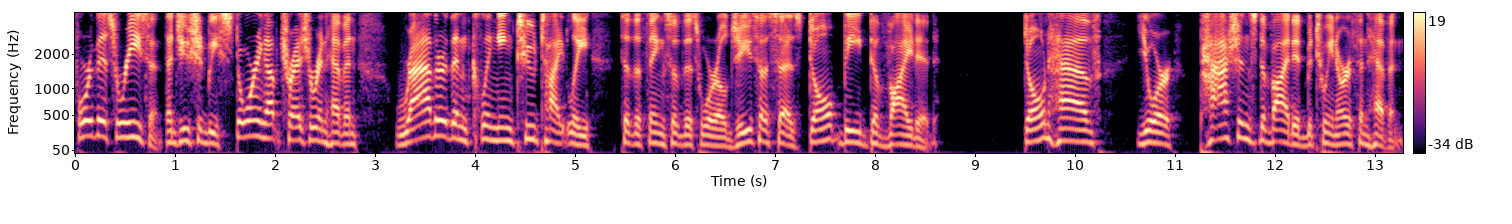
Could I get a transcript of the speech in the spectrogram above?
for this reason, that you should be storing up treasure in heaven rather than clinging too tightly to the things of this world. Jesus says, don't be divided. Don't have your passions divided between earth and heaven.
